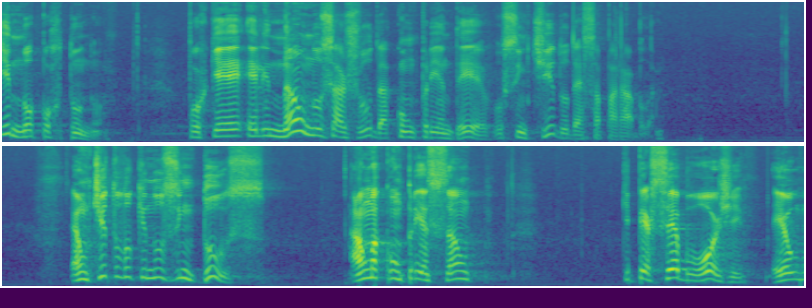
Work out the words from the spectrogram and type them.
inoportuno, porque ele não nos ajuda a compreender o sentido dessa parábola. É um título que nos induz a uma compreensão que percebo hoje, eu,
